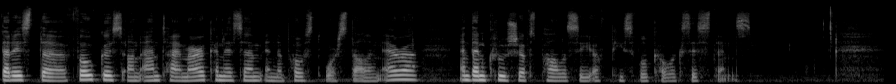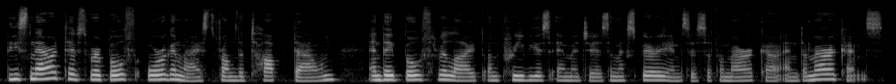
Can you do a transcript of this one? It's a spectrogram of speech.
That is the focus on anti Americanism in the post war Stalin era, and then Khrushchev's policy of peaceful coexistence. These narratives were both organized from the top down, and they both relied on previous images and experiences of America and Americans.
